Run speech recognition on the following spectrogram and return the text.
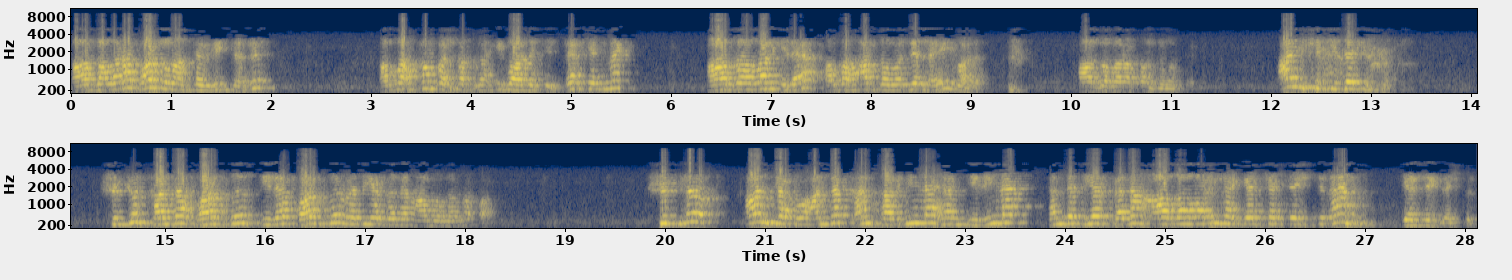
Azalara farz olan tevhid nedir? Allah'tan başkasına ibadeti terk etmek, azalar ile Allah Azze ve Celle'ye ibadet. Farz olan tevhid. Aynı şekilde şükür. Şükür kalbe farzdır, dile farzdır ve diğer beden azalarına farz. Şükrü ancak o ancak hem kalbiyle hem diliyle hem de diğer beden azalarıyla gerçekleştiren gerçekleştirir.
